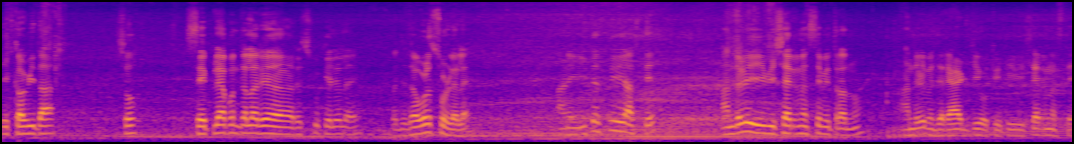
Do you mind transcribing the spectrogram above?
ही कविता? सो सेफली आपण त्याला रे रेस्क्यू केलेलं आहे. म्हणजे जवळच सोडलेलं आहे. आणि इथेच ती असते. आंधळी ही विषारी नसते मित्रांनो. आंधळी म्हणजे रॅट जी होती ती विषारी नसते.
